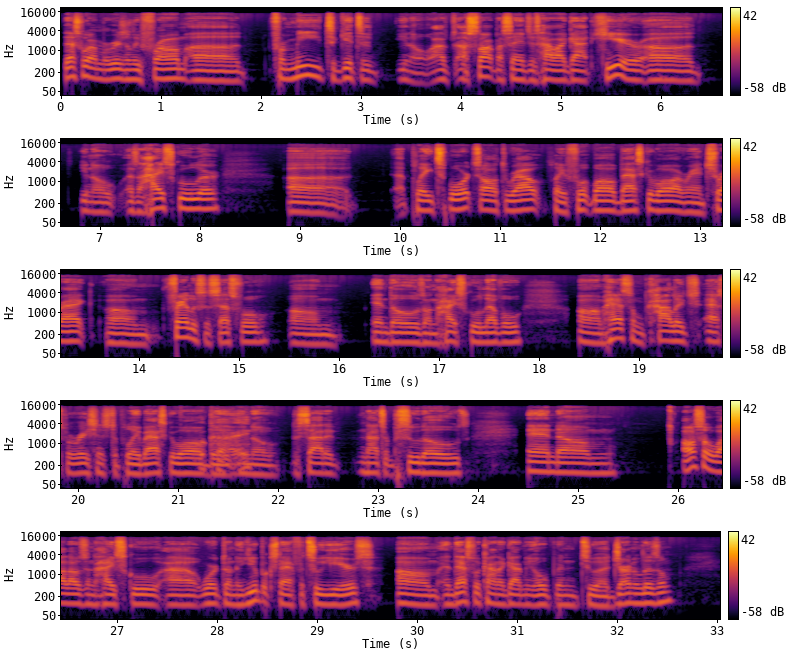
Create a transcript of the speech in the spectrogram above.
that's where I'm originally from. Uh, for me to get to, you know, I, I start by saying just how I got here. Uh, you know, as a high schooler, uh, I played sports all throughout. Played football, basketball. I ran track. Um, fairly successful um, in those on the high school level. Um, had some college aspirations to play basketball, but you know, decided not to pursue those. And um, also, while I was in high school, I worked on the yearbook staff for two years, um, and that's what kind of got me open to uh, journalism.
